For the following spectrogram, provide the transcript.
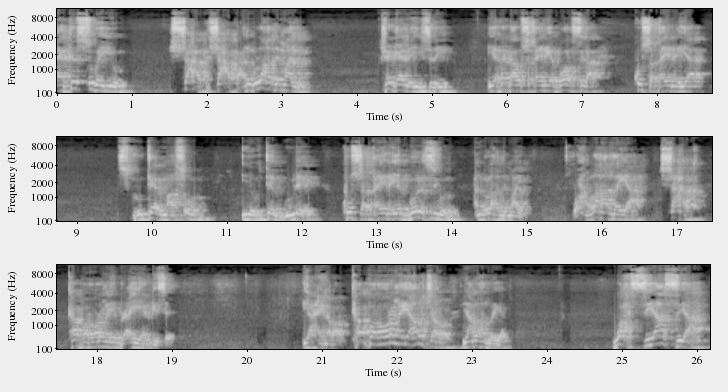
aan ka sugayo shacabka shacabka. Anigu la hadli maayo. Raggaa la iibsaday iyo raggaa u shaqaynaya boolisiga ku shaqaynaya hotel mansuur iyo hotel guuleed ku shaqaynaya boolisigooda anigu la hadli maayo. Waxaan la hadlayaa shacabka ka barooranaya burcaya hargeysa. Iyo caynaba. Ka barooranaya habar jeclo yaan la hadlaya wax siyaasi ah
